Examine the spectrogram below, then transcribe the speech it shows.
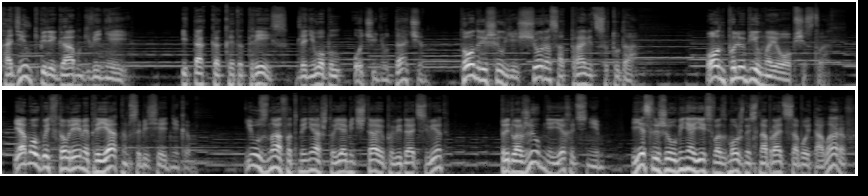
ходил к берегам Гвинеи. И так как этот рейс для него был очень удачен, то он решил еще раз отправиться туда. Он полюбил мое общество. Я мог быть в то время приятным собеседником. И узнав от меня, что я мечтаю повидать свет, предложил мне ехать с ним. Если же у меня есть возможность набрать с собой товаров,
